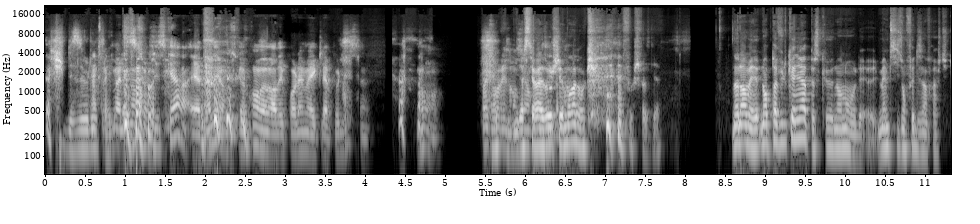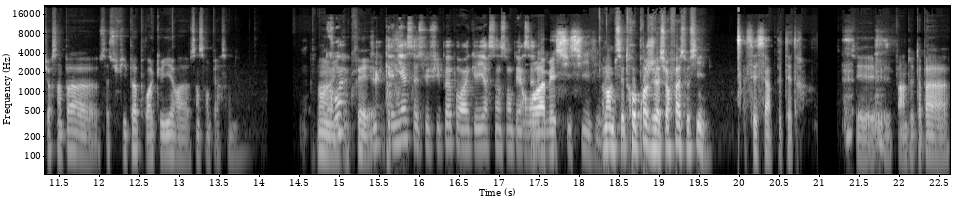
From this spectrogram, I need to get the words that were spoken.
je suis désolé. Un truc malsain sur Giscard. Et attendez, hein, parce qu'après on va avoir des problèmes avec la police. Non. Pas sur les Il y anciens. a ses réseaux chez moi, donc il faut que je fasse gaffe. Non, non, mais non, pas Vulcania, parce que non, non, même s'ils ont fait des infrastructures sympas, euh, ça suffit pas pour accueillir euh, 500 personnes. Non, Quoi Vulcania, ça suffit pas pour accueillir 500 personnes. Ouais, mais si, si. Ah non, mais c'est trop proche de la surface aussi. C'est ça, peut-être. Enfin, pas...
